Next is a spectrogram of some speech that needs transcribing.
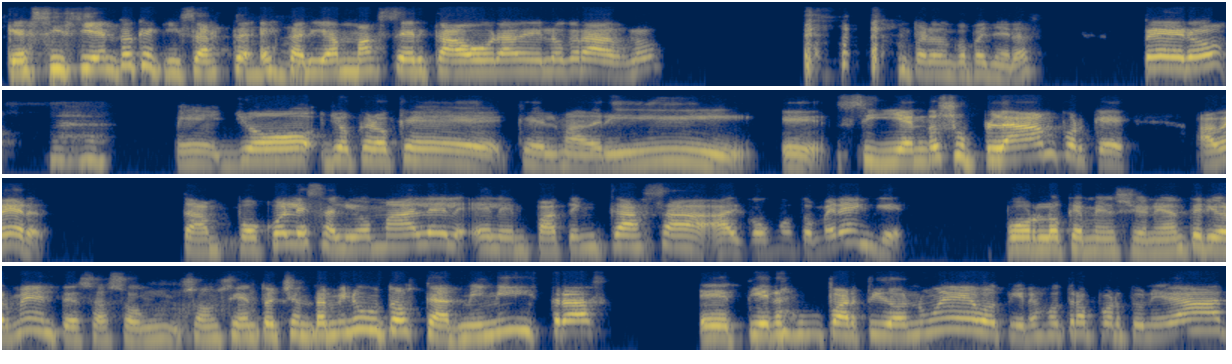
que sí siento que quizás uh -huh. estaría más cerca ahora de lograrlo, perdón compañeras, pero eh, yo, yo creo que, que el Madrid, eh, siguiendo su plan, porque, a ver, tampoco le salió mal el, el, empate en casa al conjunto merengue, por lo que mencioné anteriormente, o sea, son, son 180 minutos, te administras, eh, tienes un partido nuevo, tienes otra oportunidad.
